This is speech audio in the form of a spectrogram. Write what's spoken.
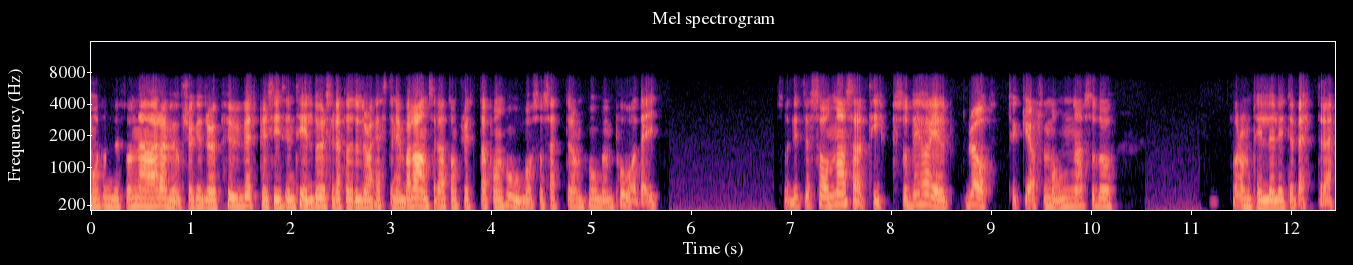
däremot om du står nära vid och försöker dra upp huvudet precis intill, då är det så lätt att du drar hästen i balans eller att de flyttar på en hov och så sätter de hoven på dig. Så lite sådana så här tips och det har hjälpt bra tycker jag för många så då får de till det lite bättre.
